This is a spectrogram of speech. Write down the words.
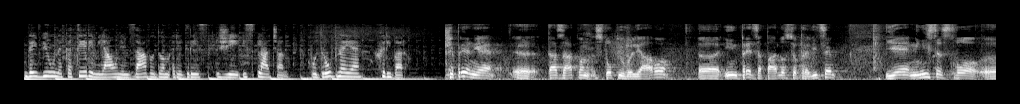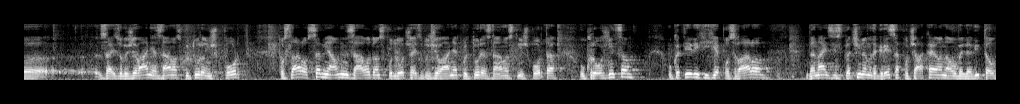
da je bil nekaterim javnim zavodom regres že izplačan. Podrobneje Hribar. Še preden je eh, ta zakon stopil v veljavo eh, in pred zapadlostjo pravice, je Ministrstvo eh, za izobraževanje, znanost, kulturo in šport poslalo vsem javnim zavodom z področja izobraževanja, kulture, znanosti in športa v krožnico, v katerih jih je pozvalo, da naj z izplačilom regresa počakajo na uveljavitev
